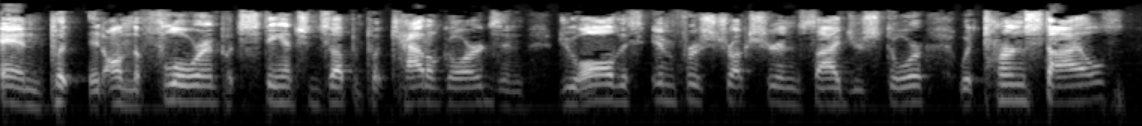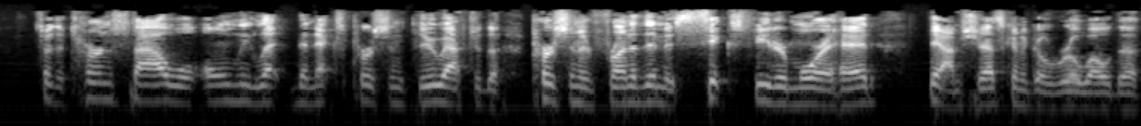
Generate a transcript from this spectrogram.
and put it on the floor and put stanchions up and put cattle guards and do all this infrastructure inside your store with turnstiles. So the turnstile will only let the next person through after the person in front of them is six feet or more ahead. Yeah, I'm sure that's going to go real well with the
